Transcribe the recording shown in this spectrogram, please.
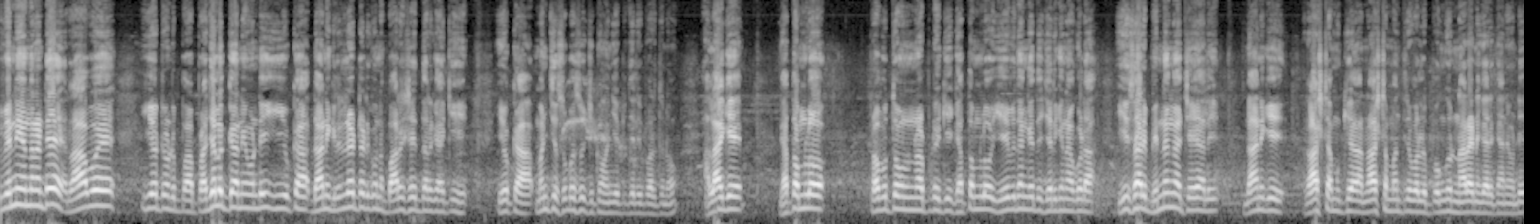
ఇవన్నీ ఏంటంటే రాబోయే ఈ యొక్క ప్రజలకు కానివ్వండి ఈ యొక్క దానికి రిలేటెడ్గా ఉన్న భారత దర్గాకి ఈ యొక్క మంచి శుభసూచకం అని చెప్పి తెలియపడుతున్నాం. అలాగే గతంలో ప్రభుత్వం ఉన్నప్పటికీ గతంలో ఏ విధంగా అయితే జరిగినా కూడా ఈసారి భిన్నంగా చేయాలి. దానికి రాష్ట్ర ముఖ్య రాష్ట్ర మంత్రి వాళ్ళు పొంగూరు నారాయణ గారు కానివ్వండి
